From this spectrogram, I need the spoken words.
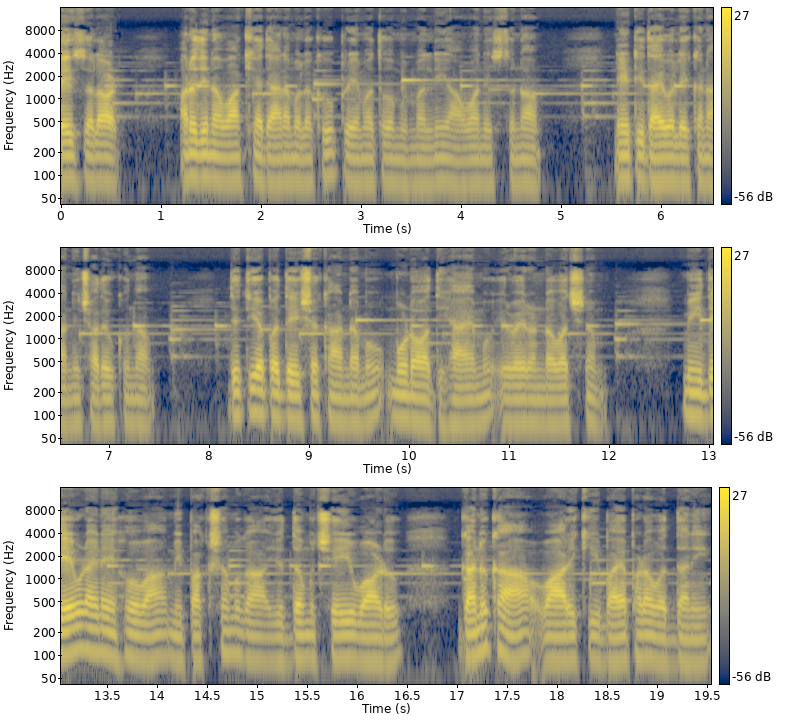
ప్రేజ్ అలాడ్ అనుదిన వాక్య ధ్యానములకు ప్రేమతో మిమ్మల్ని ఆహ్వానిస్తున్నాం. నేటి దైవలేఖనాన్ని చదువుకుందాం. ద్వితీయోపదేశ కాండము మూడో అధ్యాయము ఇరవై రెండవ వచనం. మీ దేవుడైన హోవా మీ పక్షముగా యుద్ధము చేయువాడు గనుక వారికి భయపడవద్దని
